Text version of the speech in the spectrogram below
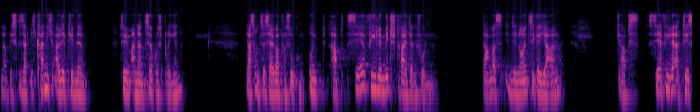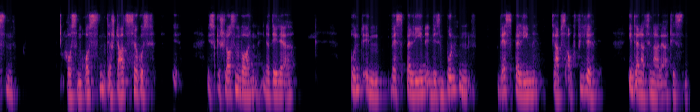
Dann habe ich gesagt, ich kann nicht alle Kinder zu dem anderen Zirkus bringen. Lass uns das selber versuchen. Und habe sehr viele Mitstreiter gefunden damals in den 90er Jahren gab es sehr viele Artisten aus dem Osten. Der Staatszirkus ist geschlossen worden in der DDR. Und im Westberlin, in diesem bunten Westberlin, gab es auch viele internationale Artisten.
